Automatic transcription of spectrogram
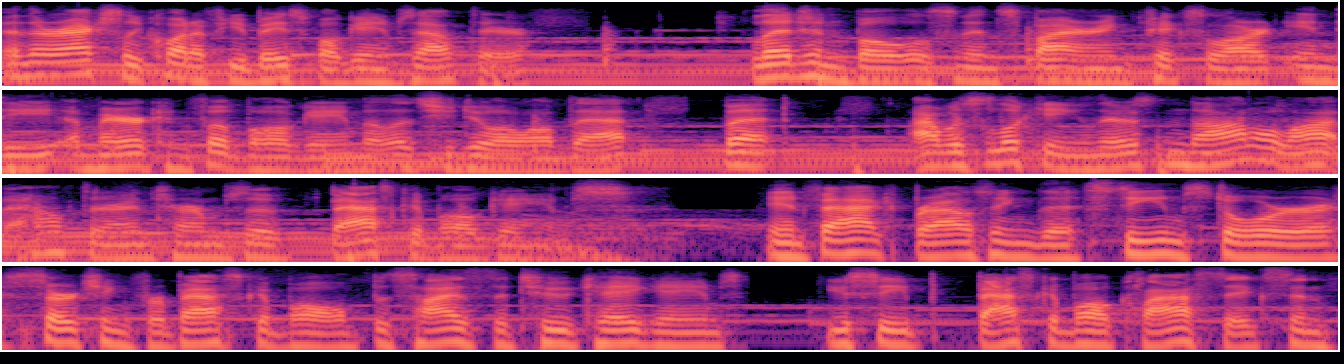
And there are actually quite a few baseball games out there. Legend Bowl is an inspiring pixel art indie American football game that lets you do all of that, but I was looking, there's not a lot out there in terms of basketball games. In fact, browsing the Steam store searching for basketball, besides the 2K games, you see basketball classics and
